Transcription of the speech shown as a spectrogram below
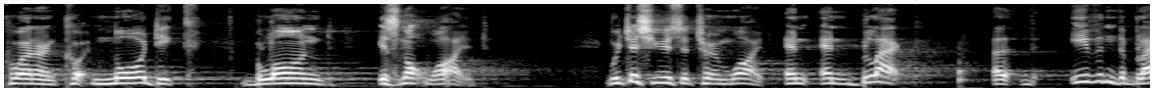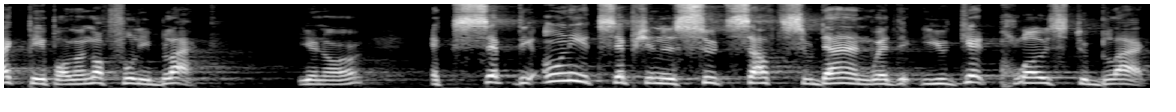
quote unquote, Nordic blonde is not white. We just use the term white. And, and black, uh, even the black people are not fully black, you know, except the only exception is South Sudan, where the, you get close to black.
